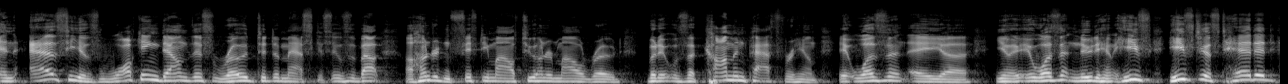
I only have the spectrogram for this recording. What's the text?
And as he is walking down this road to Damascus, it was about a 150 mile, 200 mile road, but it was a common path for him. It wasn't a, uh, you know, it wasn't new to him. He's, he's just headed,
